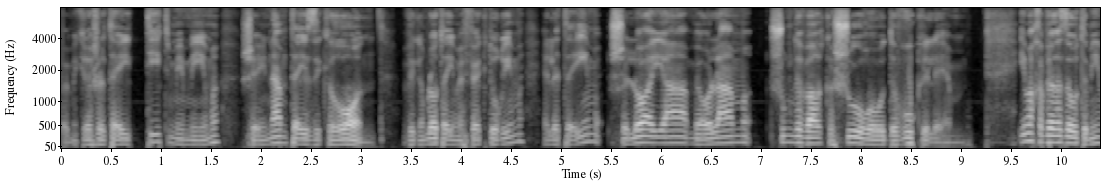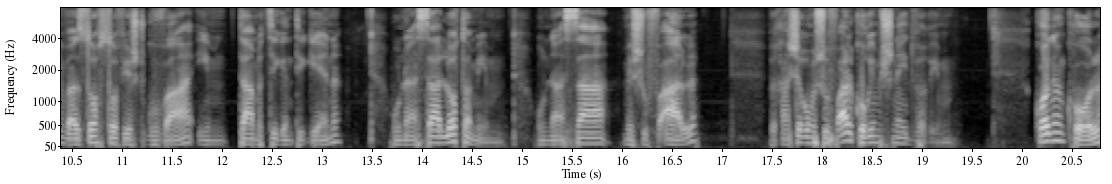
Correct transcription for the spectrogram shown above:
במקרה של תאי T תמימים, שאינם תאי זיכרון וגם לא תאים אפקטורים, אלה תאים שלא היה מעולם שום דבר קשור או דבוק אליהם. אם החבר הזה הוא תמים ואז סוף סוף יש תגובה עם תא מציג אנטיגן, הוא נעשה לא תמים, הוא נעשה משופעל, וכאשר הוא משופעל קורים שני דברים. קודם כל,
